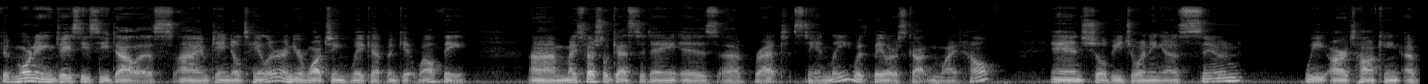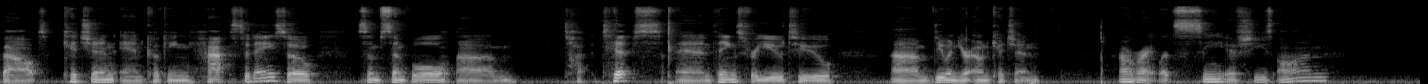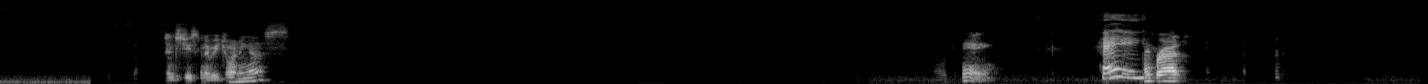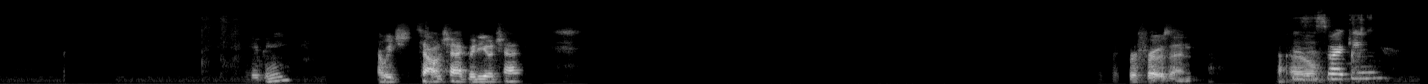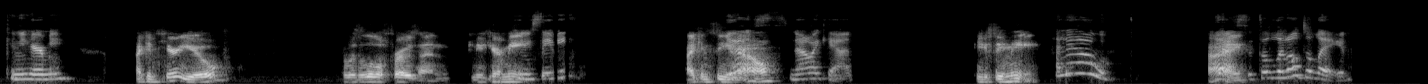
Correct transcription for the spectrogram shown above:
Good morning, JCC Dallas. I'm Daniel Taylor, and you're watching Wake Up and Get Wellthy. Um, my special guest today is uh, Brett Stanley with Baylor Scott and White Health, and she'll be joining us soon. We are talking about kitchen and cooking hacks today, so some simple um, tips and things for you to um, do in your own kitchen. All right, let's see if she's on and she's going to be joining us. Okay. Hey. Hi, Brett. Maybe. Are we sound check, video check? Looks like we're frozen. Uh-oh. Is this working? Can you hear me? I can hear you. It was a little frozen. Can you hear me? Can you see me? I can see you now. now I can. Can you see me? Hello. Hi. Yes, it's a little delayed,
